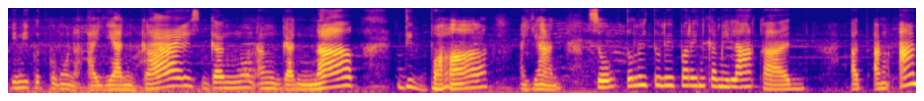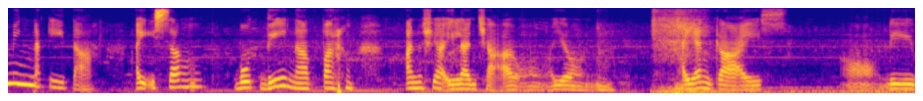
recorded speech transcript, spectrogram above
Inikot ko muna. Ayan guys, ganun ang ganap. 'Di ba? Ayan. So, tuloy-tuloy pa rin kami lakad at ang aming nakita ay isang boat din na parang ano siya, ilan siya. Oh, ayun. Ayan guys. Oh, di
